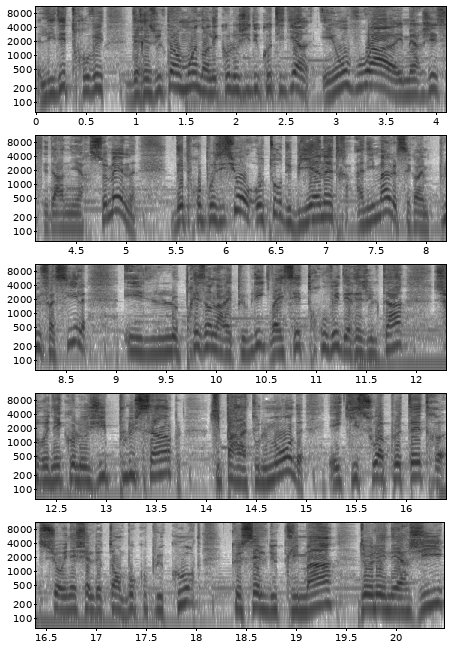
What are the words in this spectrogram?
l'idée de trouver des résultats au moins dans l'écologie du quotidien. Et on voit émerger ces dernières semaines des propositions autour du bien-être animal, c'est quand même plus facile. Et le président de la République va essayer de trouver des résultats sur une écologie plus simple, qui parle à tout le monde et qui soit peut-être sur une échelle de temps beaucoup plus courte que celle du climat, de l'énergie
